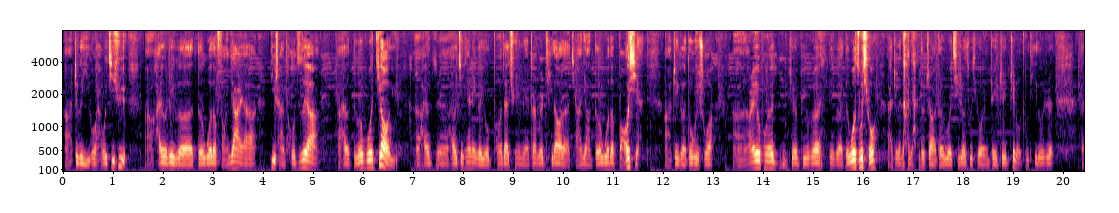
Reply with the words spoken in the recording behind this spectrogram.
啊，这个以后还会继续啊，还有这个德国的房价呀、地产投资呀，啊，还有德国教育，嗯，还有嗯，还有今天那个有朋友在群里面专门提到的，讲一讲德国的保险啊，这个都会说。啊，而有朋友就比如说这个德国足球啊，这个大家都知道，德国汽车足球这这这种主题都是，呃，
